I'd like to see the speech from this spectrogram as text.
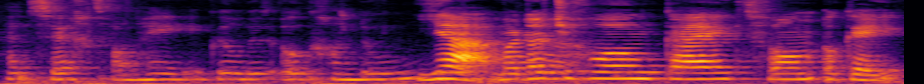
het zegt van hé, hey, ik wil dit ook gaan doen. Ja, maar dat je gewoon kijkt van oké,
